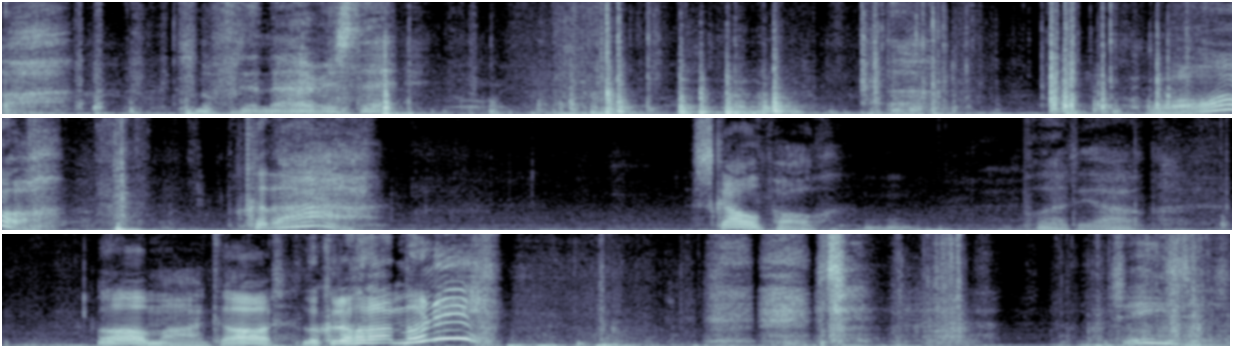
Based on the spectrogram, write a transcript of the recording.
Ah, There's nothing in there, is there? What? Look at that. Scalpel. Mm-hmm. Bloody hell. Oh my god. Look at all that money! Jesus.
